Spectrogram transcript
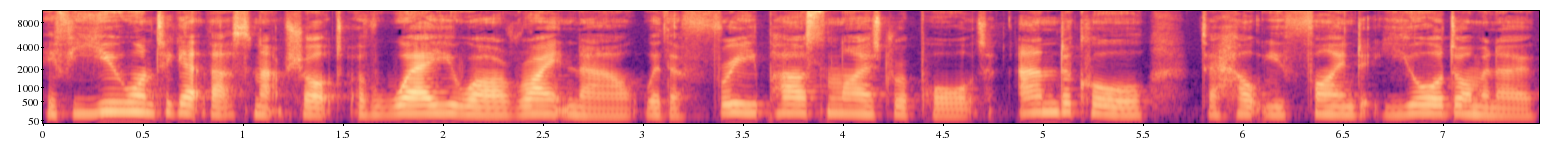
If you want to get that snapshot of where you are right now with a free personalized report and a call to help you find your domino,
